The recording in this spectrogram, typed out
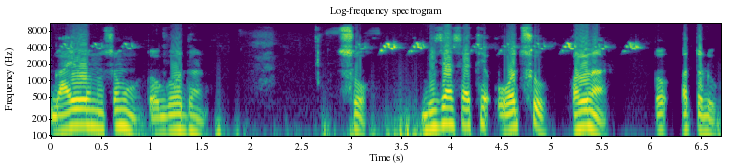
ગાયોનું સમૂહ તો ગોધણ. સો. બીજા સાથે ઓછું ફળનાર તો અતડું.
